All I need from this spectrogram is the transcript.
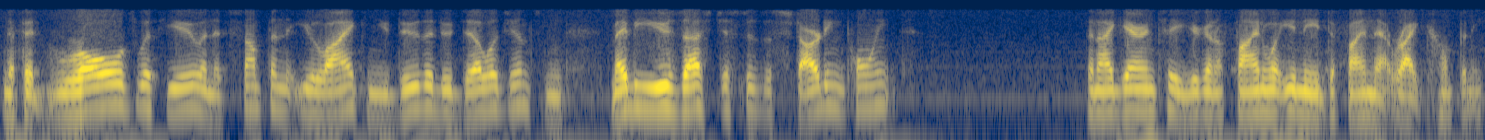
And if it rolls with you and it's something that you like and you do the due diligence and maybe use us just as a starting point, then I guarantee you're going to find what you need to find that right company.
